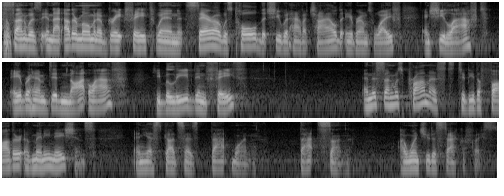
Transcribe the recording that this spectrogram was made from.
son was in that other moment of great faith when Sarah was told that she would have a child, Abraham's wife, and she laughed. Abraham did not laugh, he believed in faith. And this son was promised to be the father of many nations. And yes, God says, That one, that son, I want you to sacrifice.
